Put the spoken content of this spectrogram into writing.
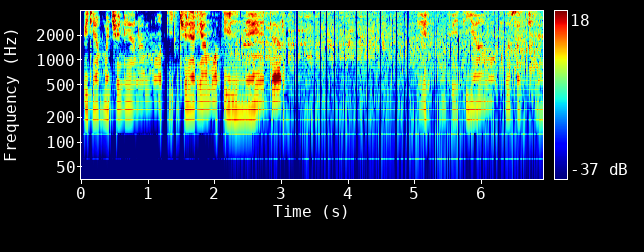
Vediamo, generiamo, generiamo il nether e vediamo cosa c'è.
